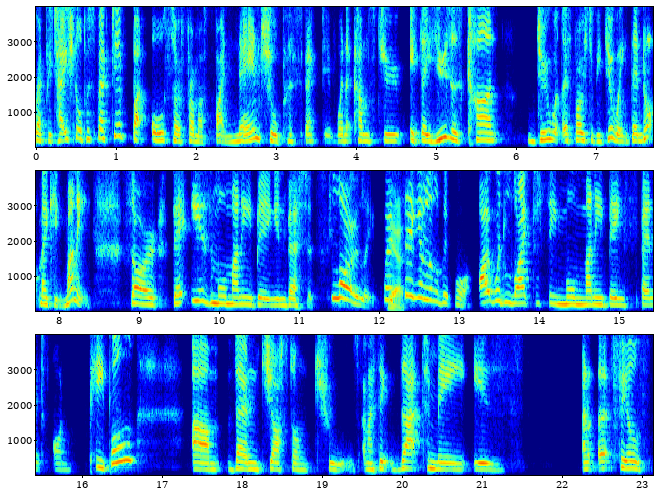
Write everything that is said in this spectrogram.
reputational perspective, but also from a financial perspective when it comes to if their users can't do what they're supposed to be doing, they're not making money. So there is more money being invested slowly. We're Yes. seeing a little bit more. I would like to see more money being spent on people um, than just on tools. And I think that to me is, and it feels,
